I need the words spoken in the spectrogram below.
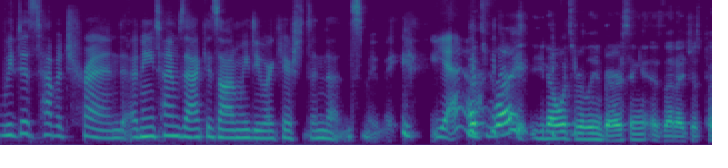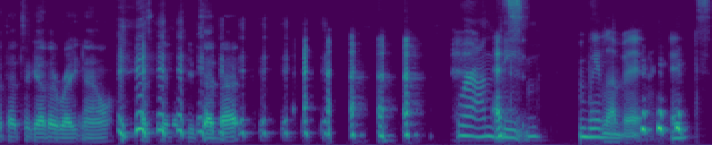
We just have a trend. Anytime Zach is on, we do a Kirsten Dunst movie. Yeah. That's right. You know what's really embarrassing is that I just put that together right now. As soon as you said that. We're on That's- theme. We love it. It's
